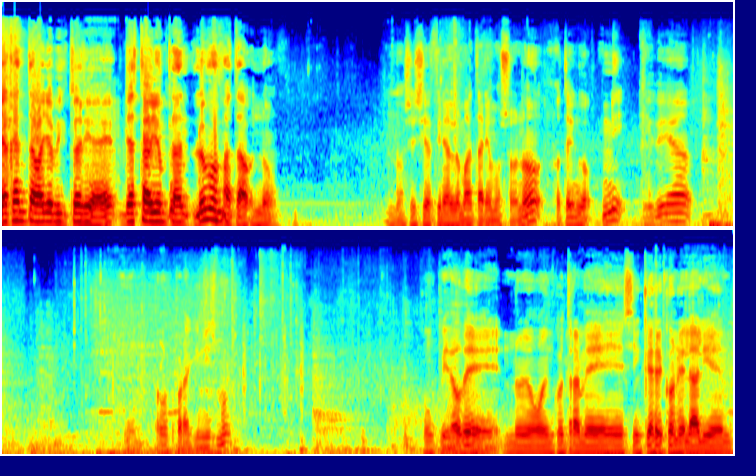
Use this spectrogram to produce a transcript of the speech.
Ya cantaba yo victoria, ¿eh? Ya estaba yo en plan, ¿lo hemos matado? No. No sé si al final lo mataremos o no. No tengo ni idea. Bien, vamos por aquí mismo. Con cuidado de no encontrarme sin querer con el alien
